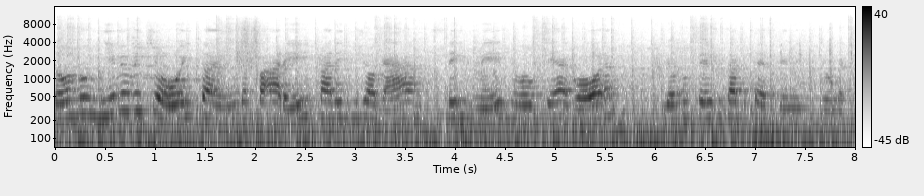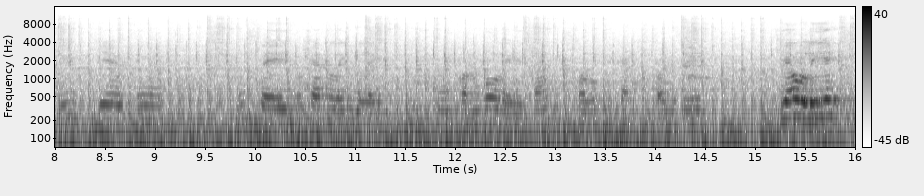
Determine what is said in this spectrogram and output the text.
Tô no nível 28 ainda, parei, parei de jogar seis meses, voltei agora. E eu não sei o que tá acontecendo nesse jogo aqui, porque eu tenho, não sei, não quero ler inglês. Não, não vou ler, tá? Só vou clicar aqui pra dizer que eu li esses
